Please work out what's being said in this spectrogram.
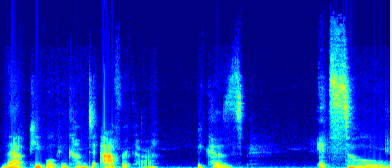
that people can come to Africa because it's so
